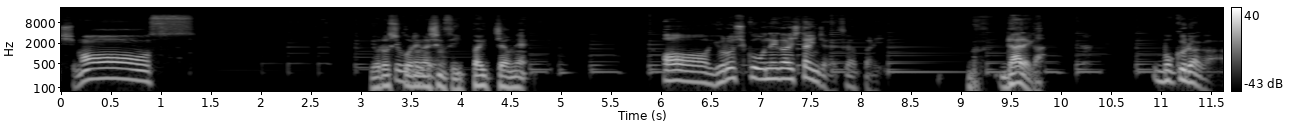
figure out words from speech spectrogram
いします。よろしくお願いします。いっぱい言っちゃうね。ああ、よろしくお願いしたいんじゃないですか、やっぱり。誰が？僕らが。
